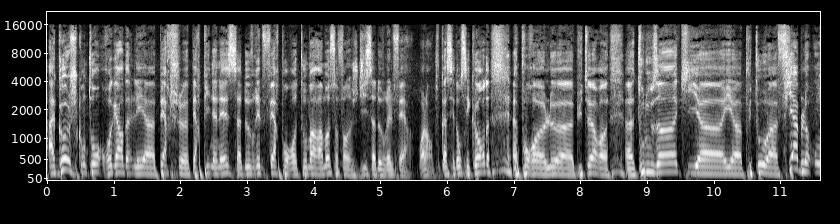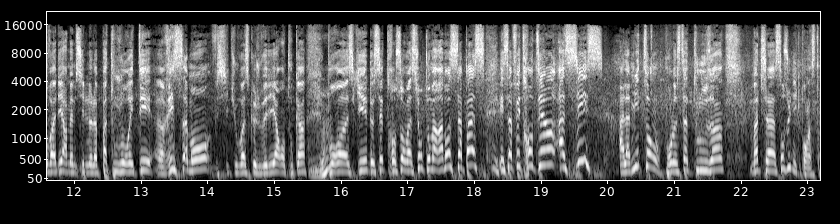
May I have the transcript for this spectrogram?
à gauche quand on regarde les euh, perches euh, perpignanaises. Ça devrait le faire pour euh, Thomas Ramos. Enfin, je dis ça devrait le faire. Voilà, en tout cas, c'est dans ses cordes euh, pour euh, le euh, buteur euh, toulousain qui euh, est euh, plutôt euh, fiable, on va dire, même s'il ne l'a pas toujours été euh, récemment. Si tu vois ce que je veux dire, en tout cas, pour euh, ce qui est de cette transformation, Thomas Ramos, ça passe et ça fait 31 à 6 à la mi-temps pour le Stade Toulousain. Match à sens unique pour l'instant.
